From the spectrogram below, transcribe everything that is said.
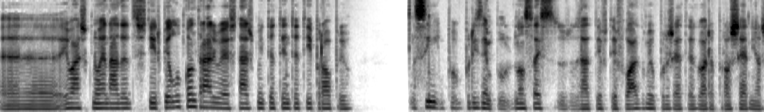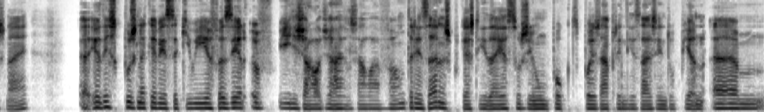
Uh, eu acho que não é nada desistir, pelo contrário, é estar muito atento a ti próprio. Sim, por, por, exemplo, não sei se já teve ter falado do meu projeto agora para os séniores, não é? Uh, eu desde que pus na cabeça que eu ia fazer, e já, já, já lá vão três anos, porque esta ideia surgiu um pouco depois da aprendizagem do piano, um,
